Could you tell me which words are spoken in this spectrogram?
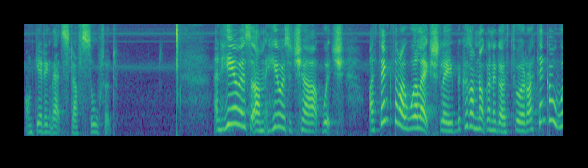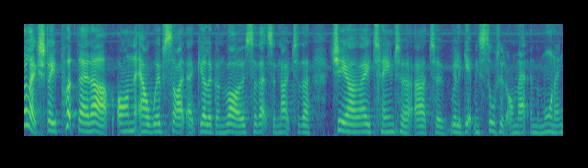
on getting that stuff sorted. And here is, um, here is a chart which I think that I will actually, because I'm not going to go through it, I think I will actually put that up on our website at Gilligan Rowe. So that's a note to the GRA team to, uh, to really get me sorted on that in the morning.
